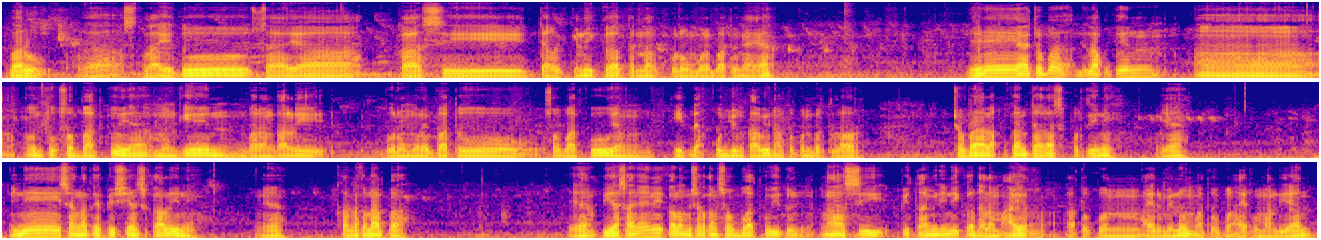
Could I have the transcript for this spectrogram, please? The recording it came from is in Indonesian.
Baru ya setelah itu saya kasih jangkrik ini ke ternak burung murai batunya ya. Ini ya coba dilakukan uh, untuk sobatku ya. Mungkin barangkali burung murai batu sobatku yang tidak kunjung kawin ataupun bertelur coba lakukan cara seperti ini ya ini sangat efisien sekali nih ya. Karena kenapa? Ya biasanya ini kalau misalkan sobatku itu ngasih vitamin ini ke dalam air ataupun air minum ataupun air pemandian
